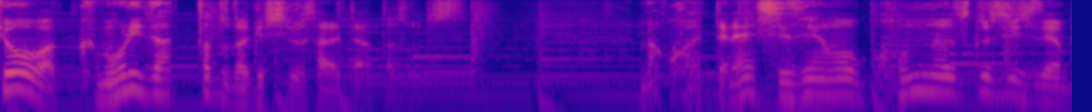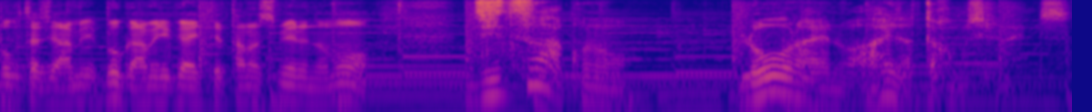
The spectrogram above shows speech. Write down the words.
今日は曇りだったとだけ記されてあったそうです。まあこうやってね自然をこんな美しい自然を僕たち僕アメリカ行って楽しめるのも実はこのローラへの愛だったかもしれないんです。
